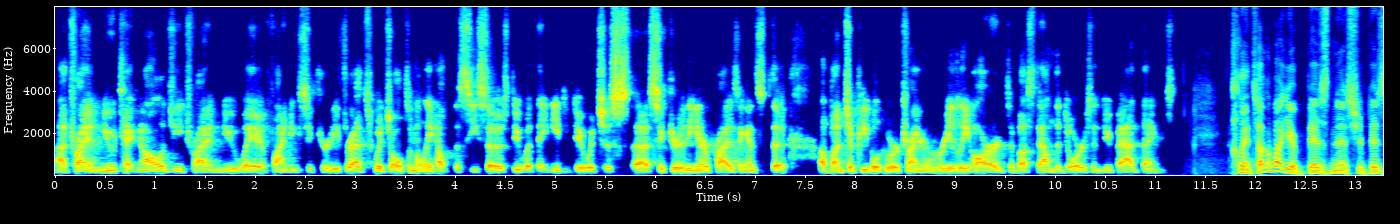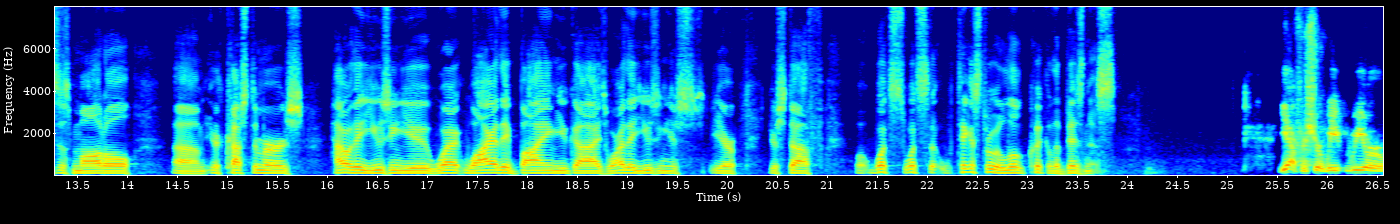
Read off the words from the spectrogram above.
uh, try a new technology try a new way of finding security threats which ultimately help the CISOs do what they need to do which is uh, secure the enterprise against a, a bunch of people who are trying really hard to bust down the doors and do bad things. Clint talk about your business your business model um, your customers, how are they using you? Why, why, are they buying you guys? Why are they using your, your, your stuff? What's, what's the, take us through a little quick of the business. Yeah, for sure. We we are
